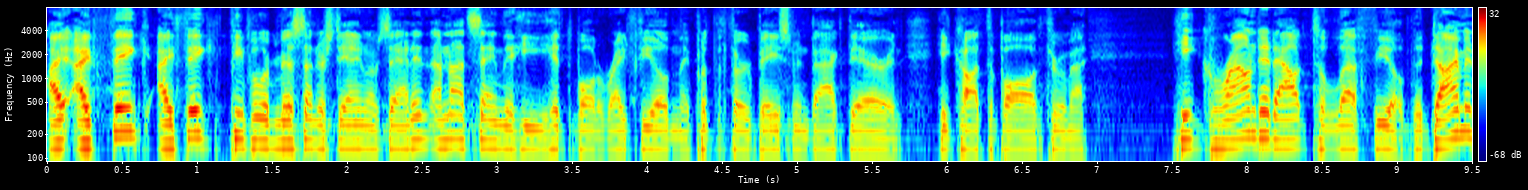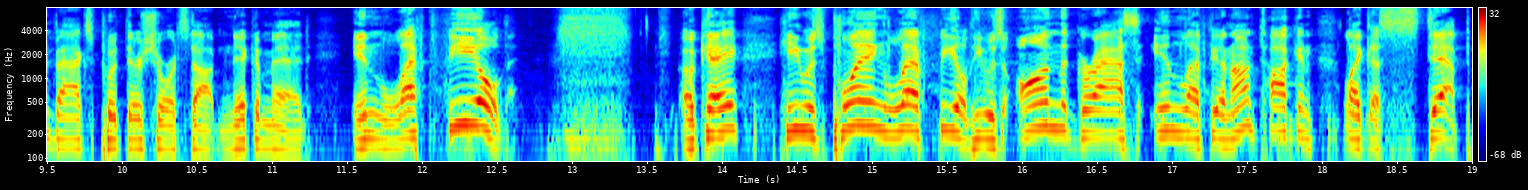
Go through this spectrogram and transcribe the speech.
I, I think I think people are misunderstanding what I'm saying. I I'm not saying that he hit the ball to right field and they put the third baseman back there and he caught the ball and threw him out. He grounded out to left field. The Diamondbacks put their shortstop Nick Ahmed in left field. Okay, he was playing left field. He was on the grass in left field. And I'm talking like a step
